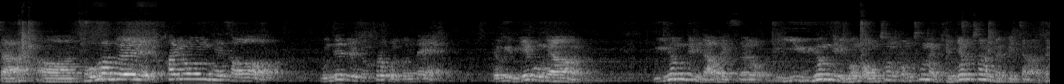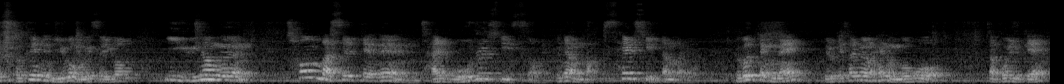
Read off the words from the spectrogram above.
자, 어, 조합을 활용해서 문제들을 좀 풀어볼 건데 여기 위에 보면 유형들이 나와 있어요. 이 유형들이 뭔가 엄청 엄청난 개념처럼 적혀 있잖아. 저렇게 적혀 있는 이유가 뭐겠어? 이거 이 유형은 처음 봤을 때는 잘 모를 수 있어. 그냥 막 셀 수 있단 말이야. 그것 때문에 이렇게 설명을 해 놓은 거고, 자 보여줄게.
